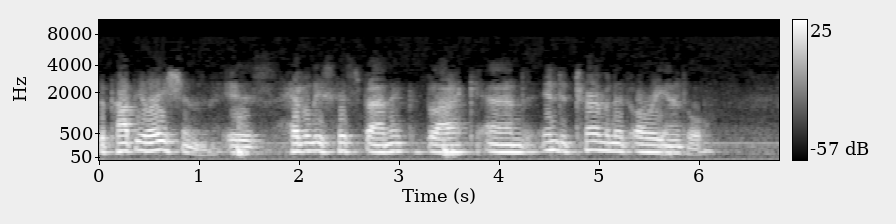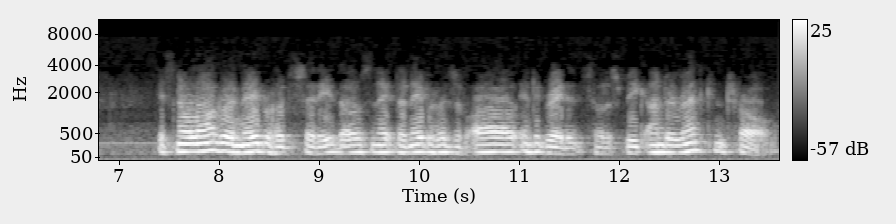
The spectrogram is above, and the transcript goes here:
The population is heavily Hispanic, black, and indeterminate Oriental it's no longer a neighborhood city. Those na- the neighborhoods have all integrated, so to speak, under rent control.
